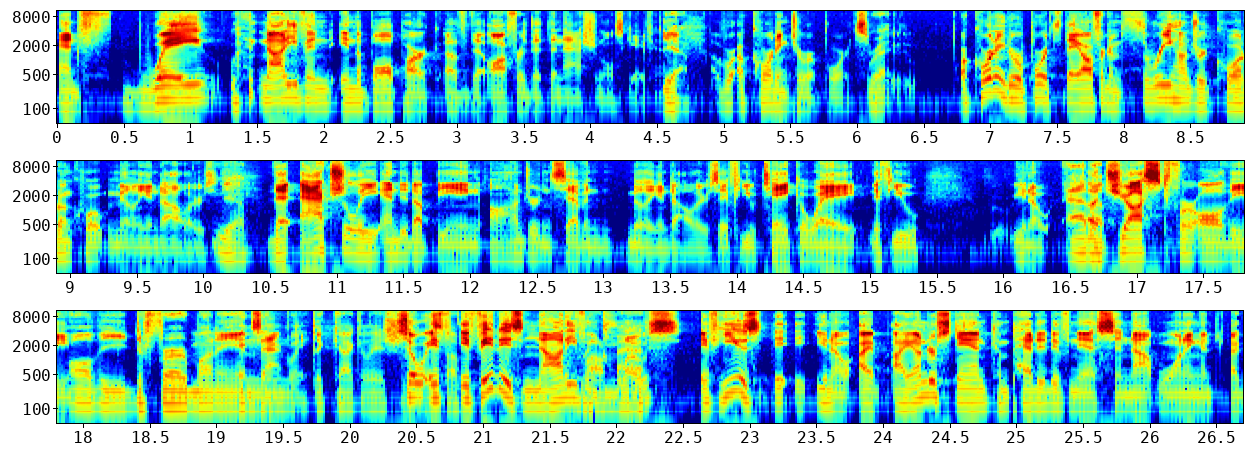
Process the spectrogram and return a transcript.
And f- way, not even in the ballpark of the offer that the Nationals gave him. Yeah. According to reports. Right. According to reports, they offered him 300 quote unquote million dollars. Yeah. That actually ended up being 107 million dollars if you take away, if you, you know, Add adjust for all the all the deferred money and Exactly. the calculation. so if, stuff. if it is not even close, if he is, you know, I, I understand competitiveness and not wanting a, a,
